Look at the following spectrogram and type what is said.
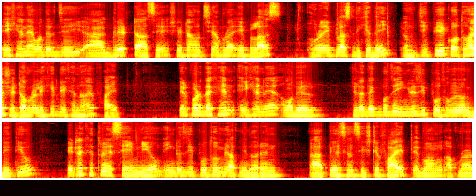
এইখানে আমাদের যেই গ্রেডটা আছে, সেটা হচ্ছে আমরা এ প্লাস আমরা এ প্লাস লিখে দেই এবং জিপিএ কত হয় সেটা আমরা লিখি দিই, এখানে হয় ফাইভ এরপরে দেখেন এইখানে আমাদের যেটা দেখব যে ইংরেজি প্রথম এবং দ্বিতীয়, এটার ক্ষেত্রে সেম নিয়ম। ইংরেজি প্রথমে আপনি ধরেন পেয়েছেন সিক্সটি ফাইভ এবং আপনার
